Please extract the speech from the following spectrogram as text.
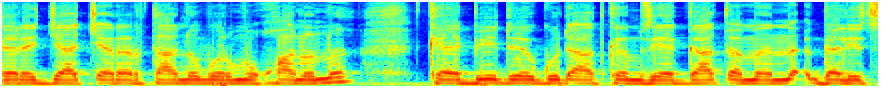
ደረጃ ጨረርታ ንቡር ምዃኑን ከቢድ ጉድኣት ከም ዘየጋጠመን ገሊጹ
